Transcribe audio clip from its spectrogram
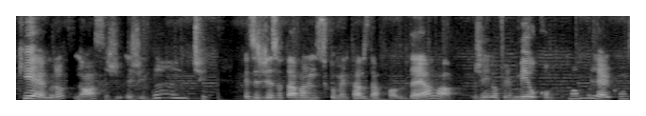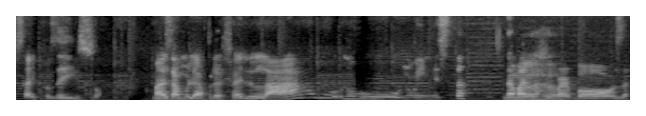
que é, gro- nossa, é gigante. Esses dias eu tava nos comentários da foto dela, gente, eu falei, meu, como que uma mulher consegue fazer isso? Mas a mulher prefere lá no, no, no Insta, na Marina Aham. Barbosa,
